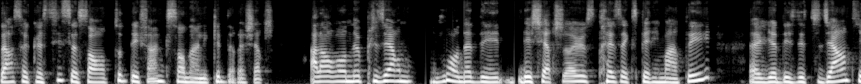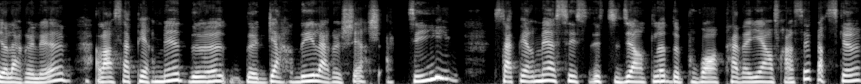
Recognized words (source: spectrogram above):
Dans ce cas-ci, ce sont toutes des femmes qui sont dans l'équipe de recherche. Alors, on a plusieurs. On a des, chercheuses très expérimentées. Euh, il y a des étudiantes, il y a la relève. Alors, ça permet de garder la recherche active ça permet à ces étudiantes-là de pouvoir travailler en français parce que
